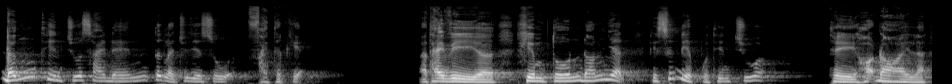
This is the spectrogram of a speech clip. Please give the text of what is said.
đấng thiên chúa sai đến tức là chúa giêsu phải thực hiện à, thay vì ờ, khiêm tốn đón nhận cái sứ điệp của thiên chúa thì họ đòi là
